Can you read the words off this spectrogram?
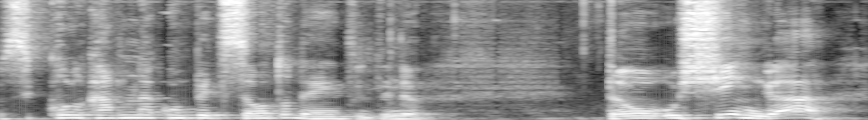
se colocado na competição, eu tô dentro, entendeu? Então, o xingar...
